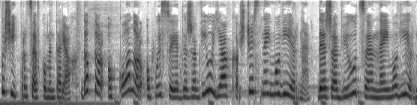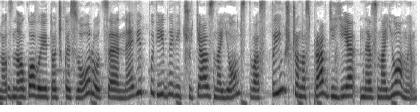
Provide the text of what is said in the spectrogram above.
пишіть про це в коментарях. Доктор О'Конор описує дежавю як щось неймовірне. Дежавю це неймовірно. З наукової точки зору це невідповідне відчуття знайомства з тим, що насправді є незнайомим.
